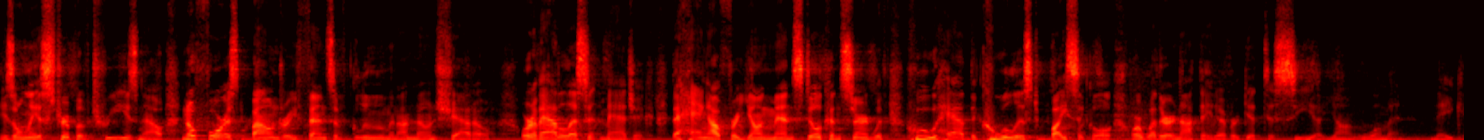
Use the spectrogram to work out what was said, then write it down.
is only a strip of trees now, no forest boundary fence of gloom and unknown shadow, or of adolescent magic, the hangout for young men still concerned with who had the coolest bicycle or whether or not they'd ever get to see a young woman naked.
